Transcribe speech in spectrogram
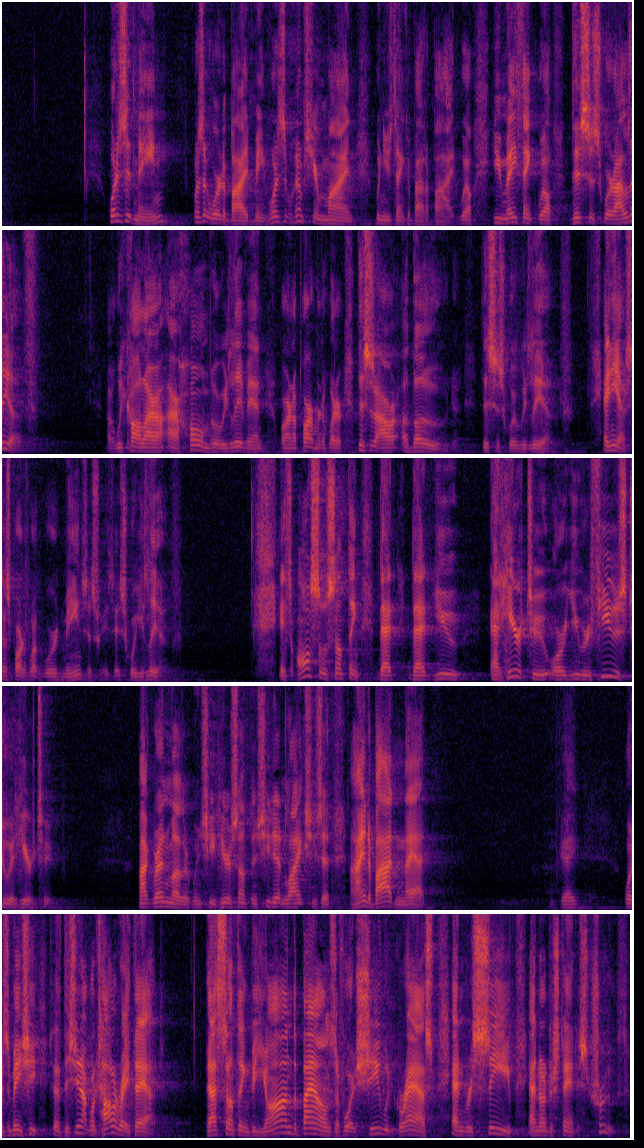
What does it mean? What does that word abide mean? What, it, what comes to your mind when you think about abide? Well, you may think, well, this is where I live. Uh, we call our, our home where we live in, or an apartment or whatever, this is our abode. This is where we live. And yes, that's part of what the word means. It's, it's where you live. It's also something that, that you adhere to or you refuse to adhere to. My grandmother, when she'd hear something she didn't like, she said, I ain't abiding that. Okay? What does it mean? She said she's not going to tolerate that. That's something beyond the bounds of what she would grasp and receive and understand as truth.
